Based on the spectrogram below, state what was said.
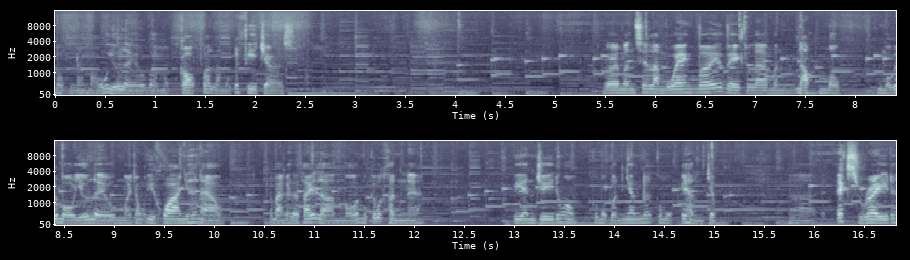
một mẫu dữ liệu và một cột là một cái features. Rồi mình sẽ làm quen với việc là mình đọc một một cái bộ dữ liệu mà trong y khoa như thế nào. Các bạn có thể thấy là mỗi một cái bức hình nè PNG đúng không? Của một bệnh nhân đó của một cái hình chụp uh, X-ray đó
